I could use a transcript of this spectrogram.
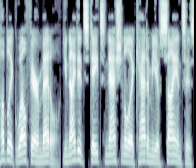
Public Welfare Medal United States National Academy of Sciences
